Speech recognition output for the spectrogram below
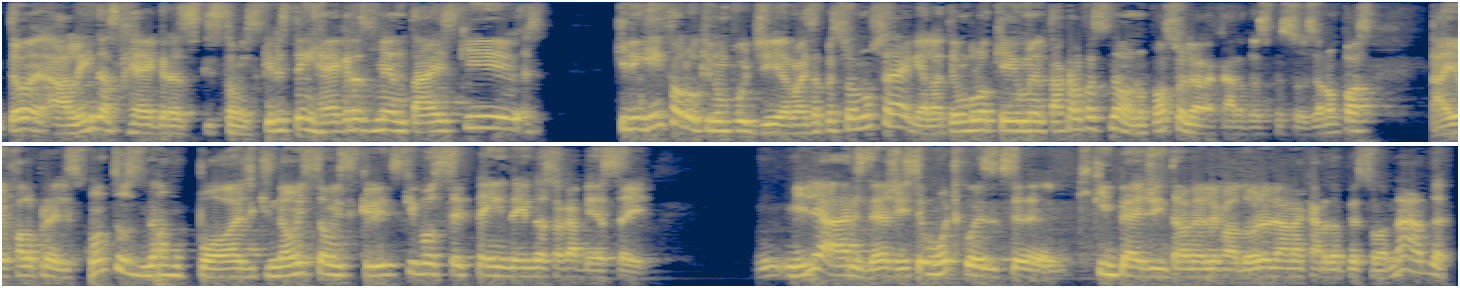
Então, além das regras que estão escritas, tem regras mentais que, que ninguém falou que não podia, mas a pessoa não segue. Ela tem um bloqueio mental que ela fala assim, não, eu não posso olhar na cara das pessoas, eu não posso. Aí eu falo para eles, quantos não pode, que não estão escritos, que você tem dentro da sua cabeça aí? Milhares, né? A gente tem um monte de coisa que, você, que impede de entrar no elevador e olhar na cara da pessoa. Nada.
